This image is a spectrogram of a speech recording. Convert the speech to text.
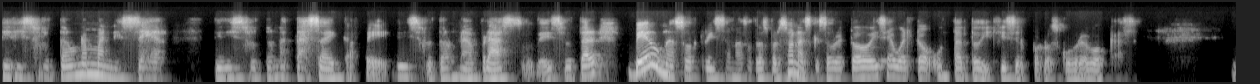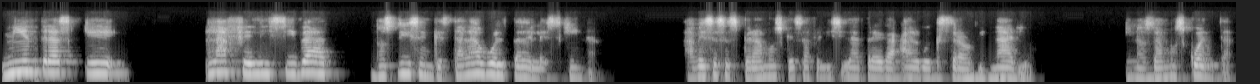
de disfrutar un amanecer, de disfrutar una taza de café, de disfrutar un abrazo, de disfrutar ver una sonrisa en las otras personas, que sobre todo hoy se ha vuelto un tanto difícil por los cubrebocas. Mientras que la felicidad nos dicen que está a la vuelta de la esquina. A veces esperamos que esa felicidad traiga algo extraordinario y nos damos cuenta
